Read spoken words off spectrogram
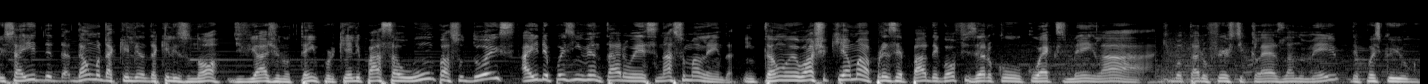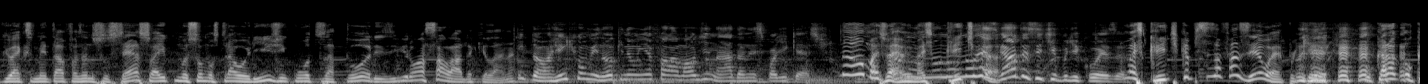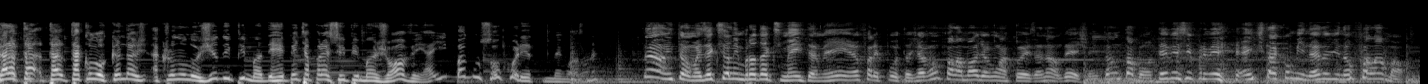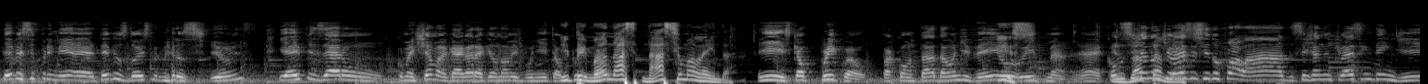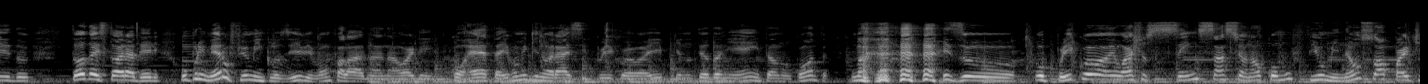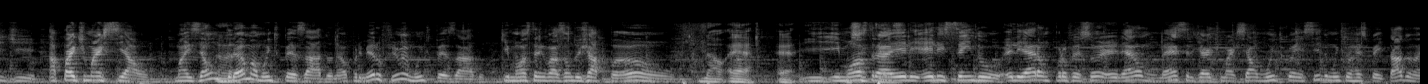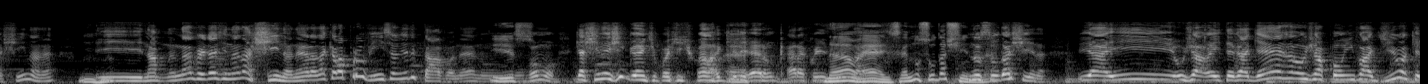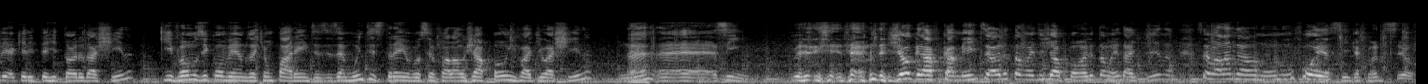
isso aí dá uma daquele, daqueles nó de viagem no tempo, porque ele passa o 1, passa o 2, aí depois inventaram esse, nasce uma lenda. Então eu acho que é uma presepada igual fizeram com, com o X-Men lá, que botaram o First Class lá no meio, depois que o, que o X-Men tava fazendo sucesso, aí começou a mostrar a origem com outros atores atores e virou uma salada aquilo lá, né? Então, a gente combinou que não ia falar mal de nada nesse podcast. Não, mas, velho, então, mas não, crítica. Não resgata esse tipo de coisa. Mas crítica precisa fazer, ué, porque o cara, o cara tá, tá, tá colocando a, a, cronologia do Ipman, de repente aparece o Ipman jovem, aí bagunçou o coreto do negócio, né? Não, então, mas é que você lembrou do X-Men também. Eu falei, puta, já vamos falar mal de alguma coisa? Não, deixa. Então tá bom. Teve esse primeiro. A gente tá combinando de não falar mal. Teve esse primeiro. É, teve os dois primeiros filmes. E aí fizeram. Como é que chama? Agora aqui é o nome bonito. É o Ip Man nasce, nasce, uma lenda. Isso, que é o prequel, para contar da onde veio Isso. o Ip Man. É, como Exatamente. se já não tivesse sido falado, se já não tivesse entendido toda a história dele. O primeiro filme, inclusive, vamos falar na, na ordem correta aí, vamos ignorar esse prequel aí, porque não tem o Yen, então não conta. Mas o, o prequel eu acho sensacional como filme, não só a parte de a parte marcial, mas é um ah. drama muito pesado, né? O primeiro filme é muito pesado, que mostra a invasão do Japão. Não, é, é. E, e mostra ele ele sendo, ele era um professor, ele era um mestre de arte marcial muito conhecido, muito respeitado na China, né? Uhum. E na, na verdade verdade, não é na China, né? Era naquela província onde ele tava, né? Não, Isso. vamos... Que a China é gigante pra gente falar que É. ele era um cara conhecido. Não, né? é, isso é no sul da China. No né? sul da China. E aí, o aí teve a guerra, o Japão invadiu aquele, aquele território da China, que vamos e convenhamos aqui um parênteses, é muito estranho você falar o Japão invadiu a China, né? É, assim, geograficamente, você olha o tamanho do Japão, olha o tamanho da China, você fala, não, não, não foi assim que aconteceu.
